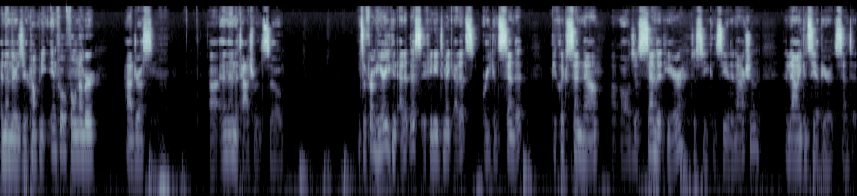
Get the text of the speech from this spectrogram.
And then there's your company info, phone number, address, uh, and then attachments. So, and so from here, you can edit this if you need to make edits, or you can send it. If you click send now, I'll just send it here just so you can see it in action. And now you can see up here, it sent it.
